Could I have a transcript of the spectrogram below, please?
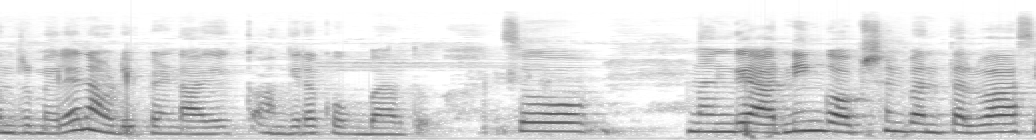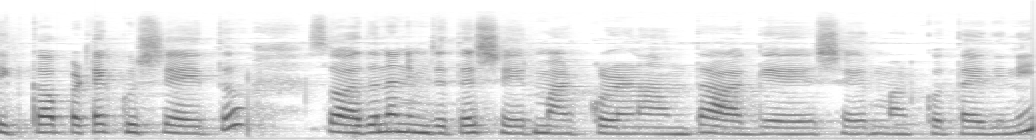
ಒಂದ್ರ ಮೇಲೆ ನಾವು ಡಿಪೆಂಡ್ ಆಗಿ ಹಂಗಿರಕ್ಕೆ ಹೋಗಬಾರ್ದು. ಸೊ ನನಗೆ ಅರ್ನಿಂಗ್ ಆಪ್ಷನ್ ಬಂತಲ್ವಾ, ಸಿಕ್ಕಾಪಟ್ಟೆ ಖುಷಿ ಆಯಿತು. ಸೊ ಅದನ್ನು ನಿಮ್ಮ ಜೊತೆ ಶೇರ್ ಮಾಡ್ಕೊಳ್ಳೋಣ ಅಂತ ಹಾಗೆ ಶೇರ್ ಮಾಡ್ಕೋತಾ ಇದ್ದೀನಿ.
